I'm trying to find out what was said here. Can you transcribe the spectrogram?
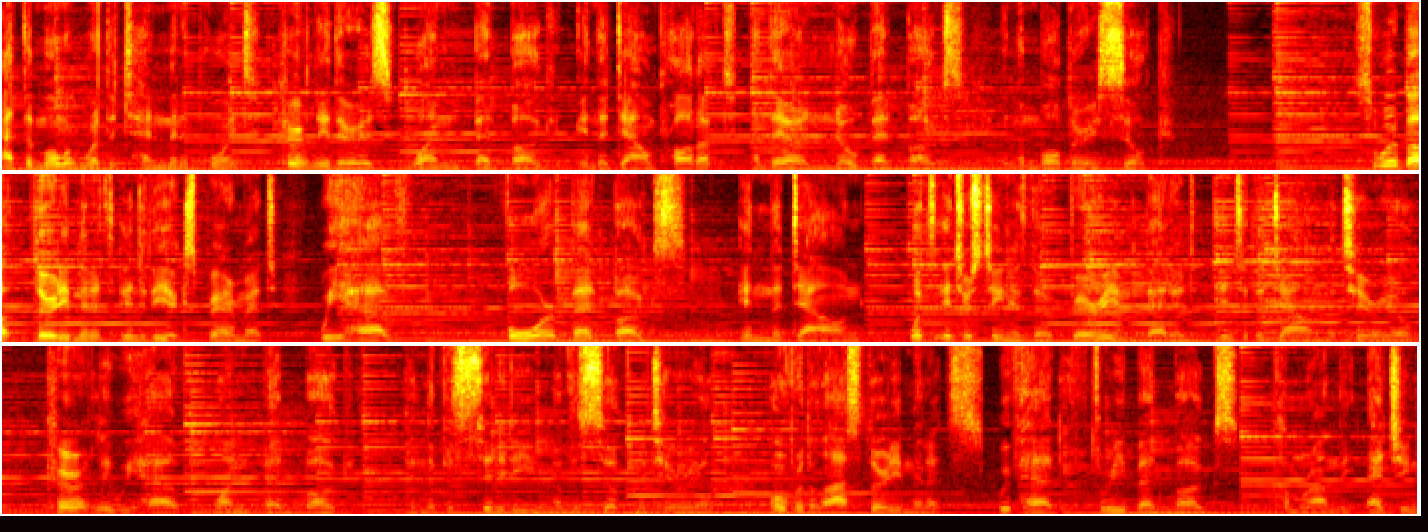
At the moment, we're at the 10 minute point. Currently, there is one bedbug in the down product, and there are no bedbugs in the mulberry silk. So we're about 30 minutes into the experiment. We have four bed bugs in the down. What's interesting is they're very embedded into the down material. Currently we have one bed bug in the vicinity of the silk material. Over the last 30 minutes, we've had three bed bugs come around the edging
